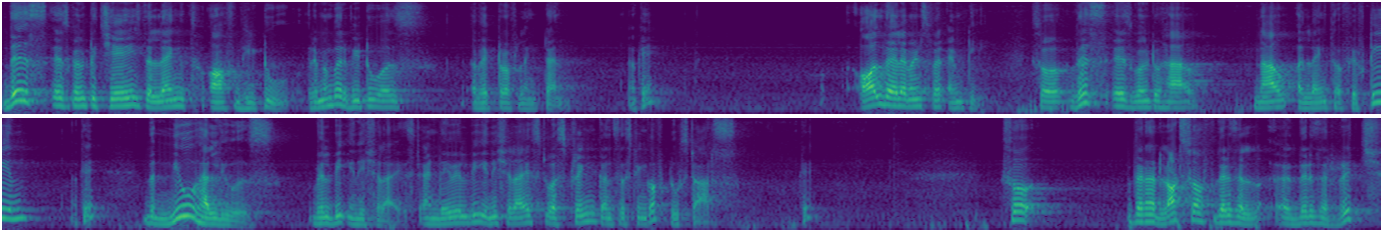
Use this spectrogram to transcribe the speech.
This is going to change the length of V2. Remember V2 was a vector of length 10 okay. all the elements were empty. So this is going to have now a length of 15 okay. The new values will be initialized and they will be initialized to a string consisting of 2 stars. Okay. So there are lots of there is a uh, there is a rich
